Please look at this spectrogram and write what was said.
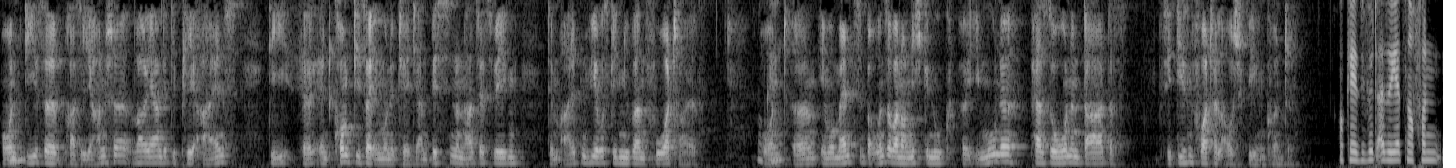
Und mhm. diese brasilianische Variante, die P1, die äh, entkommt dieser Immunität ja ein bisschen und hat deswegen dem alten Virus gegenüber einen Vorteil. Okay. Und ähm, im Moment sind bei uns aber noch nicht genug äh, immune Personen da, dass sie diesen Vorteil ausspielen könnte. Okay, sie wird also jetzt noch von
